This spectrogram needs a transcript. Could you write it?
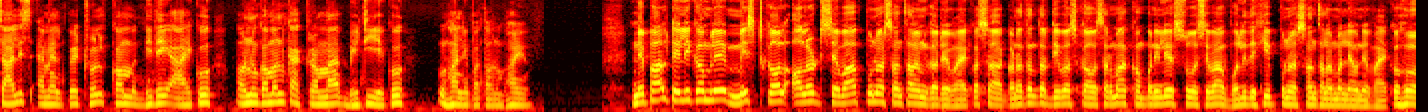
चालिस एमएल पेट्रोल कम दिँदै आएको अनुगमनका क्रममा भेटिएको उहाँले बताउनुभयो। नेपाल टेलिकमले मिस्ड कल अलर्ट सेवा पुनः सञ्चालन गर्ने भएको छ। गणतन्त्र दिवसको अवसरमा कम्पनीले सो सेवा भोलिदेखि पुनः सञ्चालनमा ल्याउने भएको हो।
